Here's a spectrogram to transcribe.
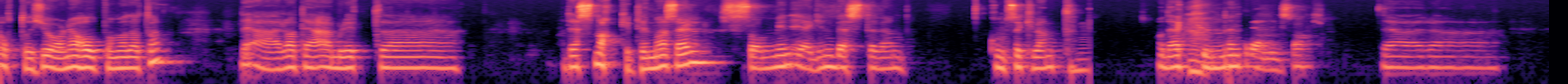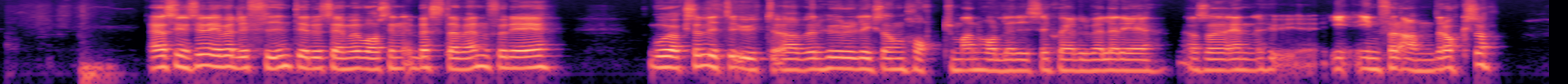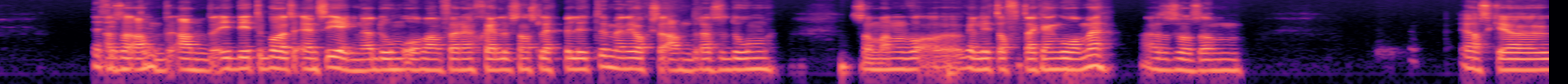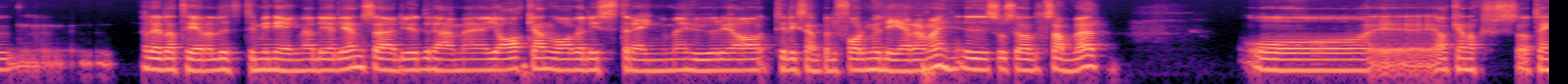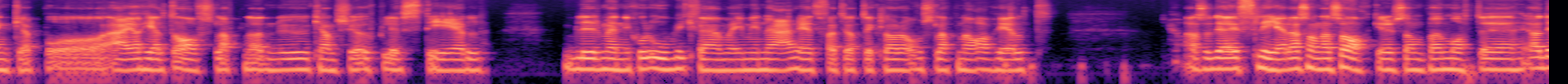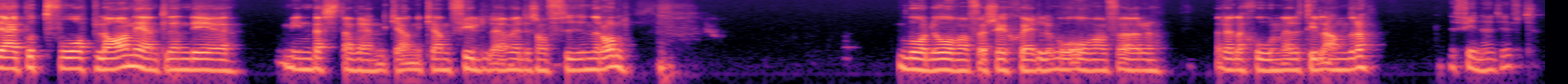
28 årene jeg har holdt på med dette, det er at jeg er blitt eh, At jeg snakker til meg selv som min egen beste venn. Konsekvent. Og det er kun en treningssak. Det er Jeg syns ju det er veldig fint det du sier med å være sin beste venn, for det går jo også litt utover hvor liksom hårt man holder i seg selv, eller det, altså en, i- inför andra Alltså and, and, det är inte bara ens egna dom ovanför en själv som släpper lite men det är också andras dom som man väldigt ofta kan gå med. Alltså så som jag ska relatera lite till min egna del igen så är det ju det där med jag kan vara väldigt sträng med hur jag till exempel formulerar mig i socialt samvär. Och eh, jag kan också tänka på, är jag helt avslappnad nu, kanske jag upplevs stel, blir människor obekväma i min närhet för att jag inte klarar av att slappna av helt. Alltså det är flera sådana saker som på en måte, ja det är på två plan egentligen det min bästa vän kan, kan fylla en väldigt sån fin roll. Både ovanför sig själv och ovanför relationer til andre. Definitivt.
